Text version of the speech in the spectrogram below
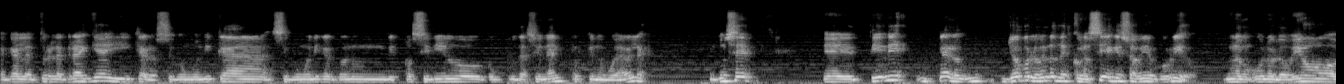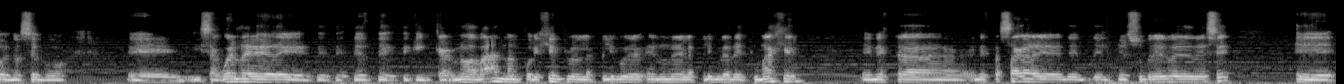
acá a la altura de la tráquea y claro, se comunica, se comunica con un dispositivo computacional porque no puede hablar. Entonces, eh, tiene, claro, yo por lo menos desconocía que eso había ocurrido. Uno, uno lo vio, no sé, po, eh, y se acuerda de, que encarnó a Batman, por ejemplo, en, las películas, en una de las películas de Schumacher, en esta, en esta saga de- de- del- superhéroe de DC. Eh,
